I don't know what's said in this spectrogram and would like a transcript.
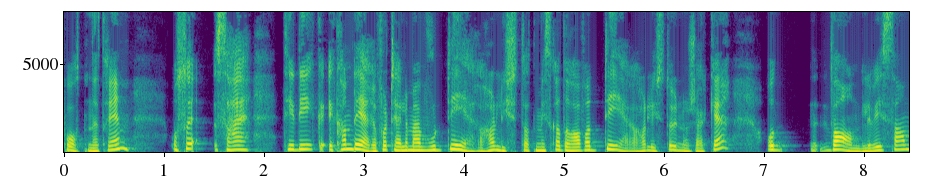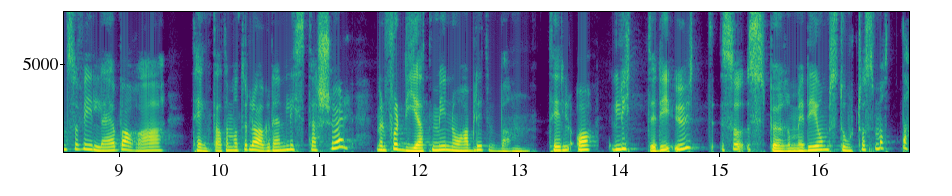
på åttende trinn. Og så sa jeg til de, kan dere fortelle meg hvor dere har lyst til at vi skal dra, hva dere har lyst til å undersøke? Og vanligvis sånn, så ville jeg bare tenkt at jeg måtte lage den lista sjøl, men fordi at vi nå har blitt vant til å lytte de ut, så spør vi de om stort og smått, da.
